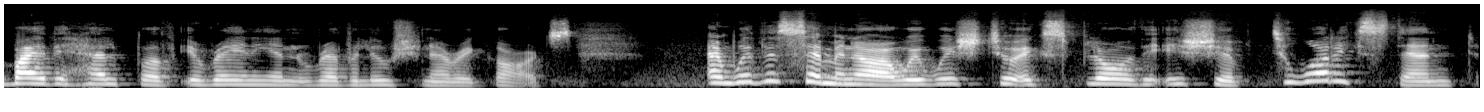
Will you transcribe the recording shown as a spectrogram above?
by the help of Iranian Revolutionary Guards. And with this seminar, we wish to explore the issue to what extent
